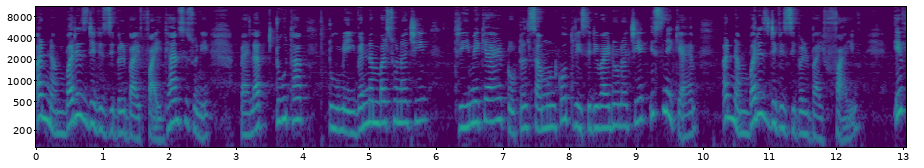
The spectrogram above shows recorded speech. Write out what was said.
A number is divisible by five. ध्यान से सुनिए, पहला टू था, टू में इवन नंबर्स होना चाहिए। थ्री में क्या है? टोटल सम उनको थ्री से डिवाइड होना चाहिए। इसमें क्या है? A number is divisible by five if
